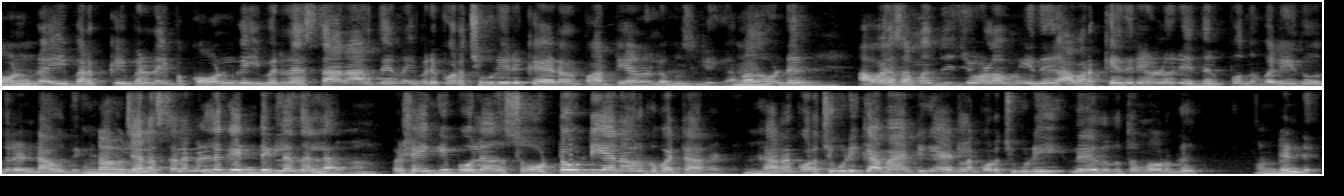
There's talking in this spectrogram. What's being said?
കോൺഗ്രസ് ഇവർക്ക് ഇവരുടെ ഇപ്പൊ കോൺഗ്രസ് ഇവരുടെ സ്ഥാനാർത്ഥികൾ ഇവർ കുറച്ചുകൂടി ഒരു കേഡർ പാർട്ടിയാണല്ലോ മുസ്ലിം ലീഗ്. അപ്പൊ അതുകൊണ്ട് അവരെ സംബന്ധിച്ചോളം ഇത് അവർക്കെതിരെയുള്ള ഒരു എതിർപ്പൊന്നും വലിയ തോതിൽ ഉണ്ടാവുന്നില്ല. ചില സ്ഥലങ്ങളിലൊക്കെ ഉണ്ട് ഇല്ലെന്നല്ല പക്ഷെ എങ്കിൽ പോലും അത് സോർട്ട് ഔട്ട് ചെയ്യാൻ അവർക്ക് പറ്റാറുണ്ട്. കാരണം കുറച്ചുകൂടി കമാൻഡിങ് ആയിട്ടുള്ള കുറച്ചുകൂടി നേതൃത്വം അവർക്ക്. ഉണ്ട്.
